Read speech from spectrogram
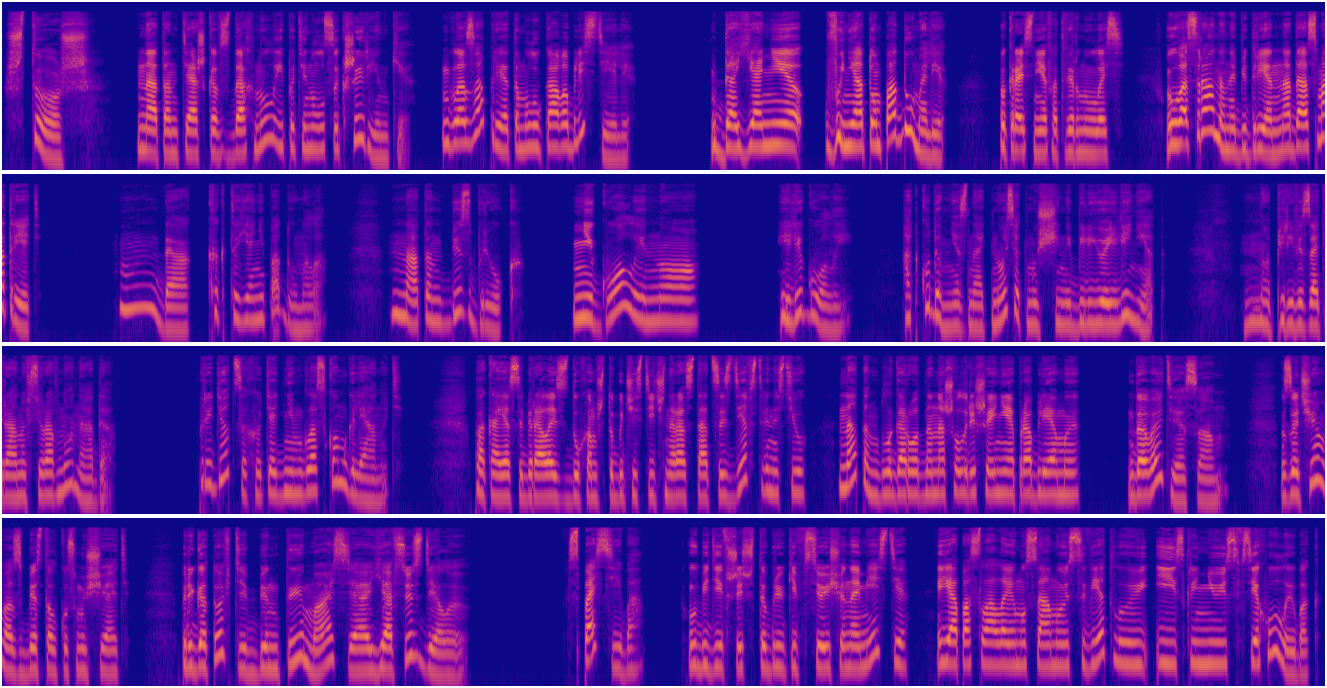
Что ж, Натан тяжко вздохнул и потянулся к ширинке. Глаза при этом лукаво блестели. «Да я не... Вы не о том подумали!» Покраснев, отвернулась. «У вас рана на бедре, надо осмотреть». «Да, как-то я не подумала. Натан без брюк. Не голый, но... Или голый. Откуда мне знать, носят мужчины белье или нет? Но перевязать рану все равно надо. Придется хоть одним глазком глянуть. Пока я собиралась с духом, чтобы частично расстаться с девственностью, Натан благородно нашел решение проблемы. «Давайте я сам. Зачем вас без толку смущать? Приготовьте бинты, мазь, а я все сделаю». «Спасибо». Убедившись, что брюки все еще на месте, я послала ему самую светлую и искреннюю из всех улыбок.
